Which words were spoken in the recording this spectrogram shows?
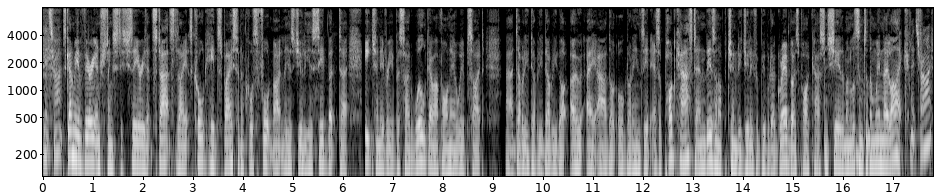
That's right. It's going to be a very interesting s- series. It starts today. It's called Headspace, and of course, fortnightly, as Julie has said. But uh, each and every episode will go up on our website, uh, www.oar.org.nz, as a podcast. And there's an opportunity, Julie, for people to grab those podcasts and share them and listen to them when they like. That's right.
